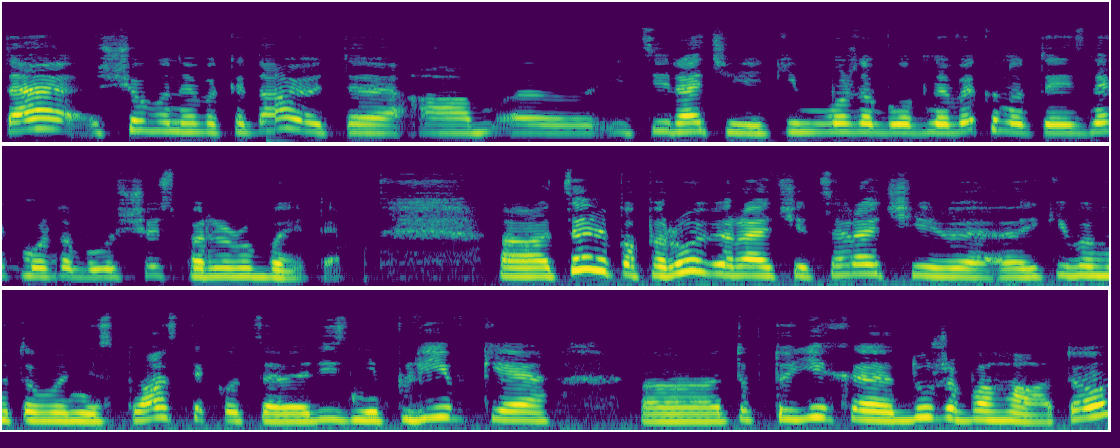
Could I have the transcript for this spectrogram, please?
те, що вони викидають, а і ці речі, які можна було б не виконати, і з них можна було щось переробити. Це паперові речі, це речі, е, які виготовлені з пластику, це різні плівки. е, Тобто їх е, дуже багато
